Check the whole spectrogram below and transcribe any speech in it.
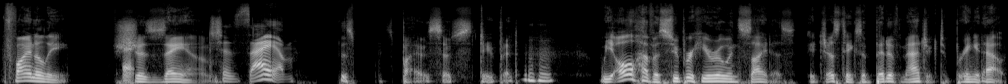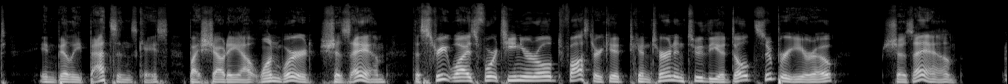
Finally, Eh. Shazam. Shazam. This, this bio is so stupid. Mhm. We all have a superhero inside us. It just takes a bit of magic to bring it out. In Billy Batson's case, by shouting out one word, Shazam, the streetwise 14 year old foster kid can turn into the adult superhero, Shazam.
